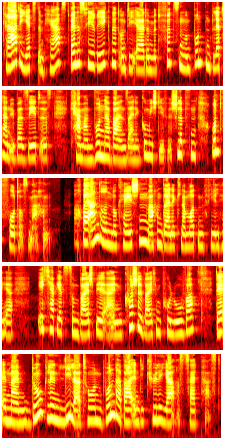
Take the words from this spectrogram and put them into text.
Gerade jetzt im Herbst, wenn es viel regnet und die Erde mit Pfützen und bunten Blättern übersät ist, kann man wunderbar in seine Gummistiefel schlüpfen und Fotos machen. Auch bei anderen Locations machen deine Klamotten viel her. Ich habe jetzt zum Beispiel einen kuschelweichen Pullover, der in meinem dunklen Lila-Ton wunderbar in die kühle Jahreszeit passt.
